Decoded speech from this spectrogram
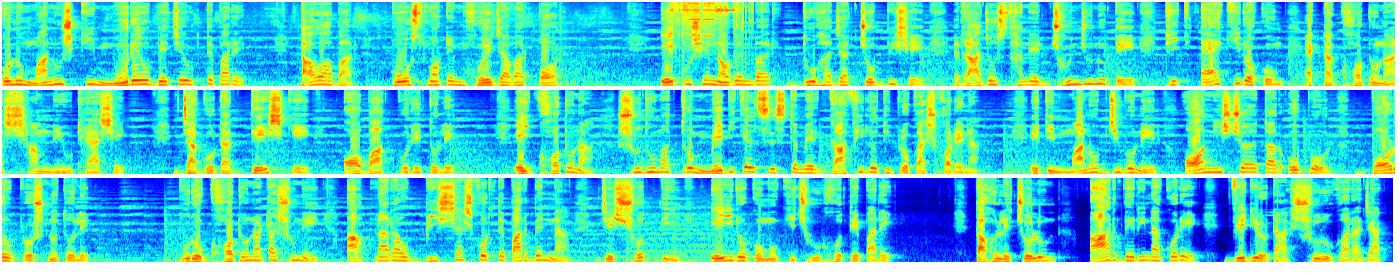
কোনো মানুষ কি মরেও বেঁচে উঠতে পারে? তাও আবার পোস্টমর্টেম হয়ে যাওয়ার পর? একুশে নভেম্বর দু হাজার চব্বিশে রাজস্থানের ঝুনঝুনুতে ঠিক একই রকম একটা ঘটনা সামনে উঠে আসে, যা গোটা দেশকে অবাক করে তোলে। এই ঘটনা শুধুমাত্র মেডিকেল সিস্টেমের গাফিলতি প্রকাশ করে না, এটি মানব জীবনের অনিশ্চয়তার ওপর বড় প্রশ্ন তোলে। পুরো ঘটনাটা শুনে আপনারাও বিশ্বাস করতে পারবেন না যে সত্যি এই রকমও কিছু হতে পারে। তাহলে চলুন আর দেরি না করে ভিডিওটা শুরু করা যাক।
